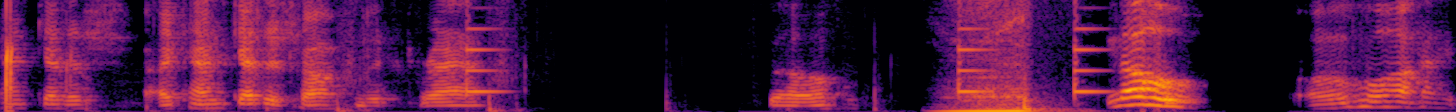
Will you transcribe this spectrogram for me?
can't get a sh- I can't get a shot from this grass. So no. Oh why?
